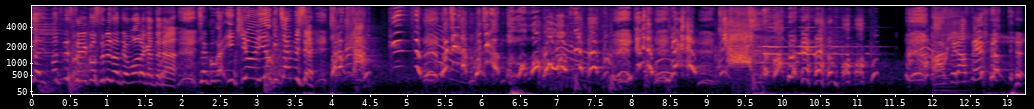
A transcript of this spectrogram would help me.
か一発で成功するなんて思わなかったな。じゃあここは勢いよくジャンプして届くか？くっそ。落ちるな落ちるなおおやめて！やめて！やめて！キャー もう焦らせんなって。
